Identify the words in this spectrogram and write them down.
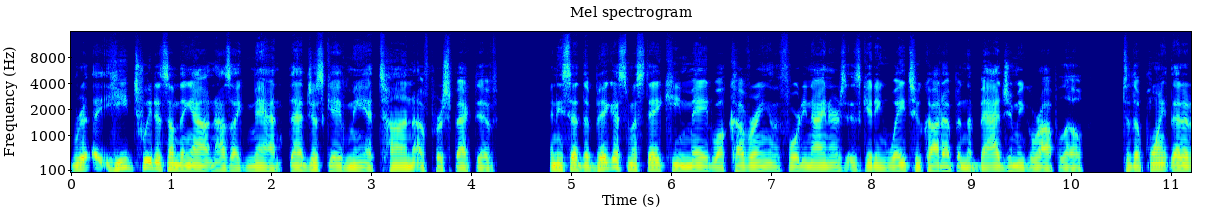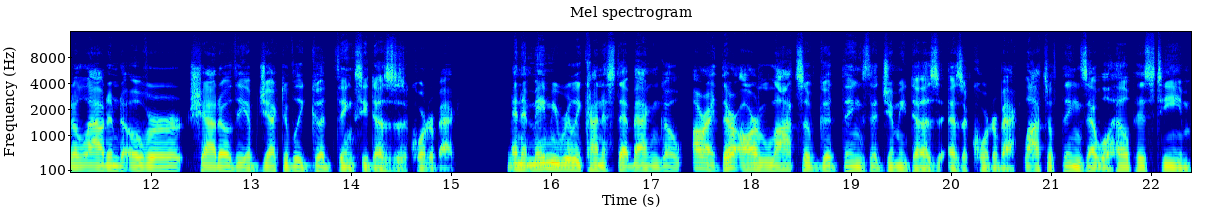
re- he tweeted something out, and I was like, man, that just gave me a ton of perspective. And he said the biggest mistake he made while covering the 49ers is getting way too caught up in the bad Jimmy Garoppolo to the point that it allowed him to overshadow the objectively good things he does as a quarterback. And it made me really kind of step back and go, all right, there are lots of good things that Jimmy does as a quarterback, lots of things that will help his team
